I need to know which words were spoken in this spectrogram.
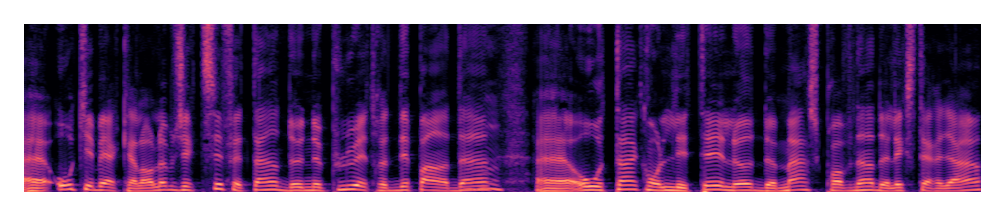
euh, au Québec. Alors, l'objectif étant de ne plus être dépendant mhm. euh, autant qu'on l'était de masques provenant de l'extérieur.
